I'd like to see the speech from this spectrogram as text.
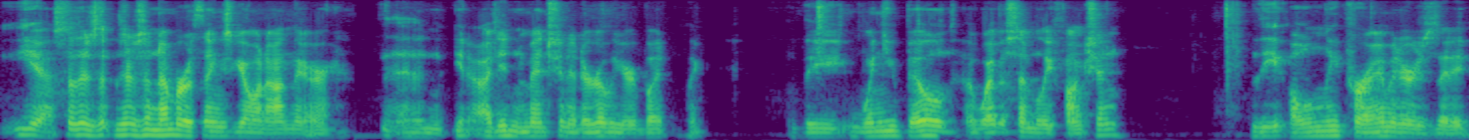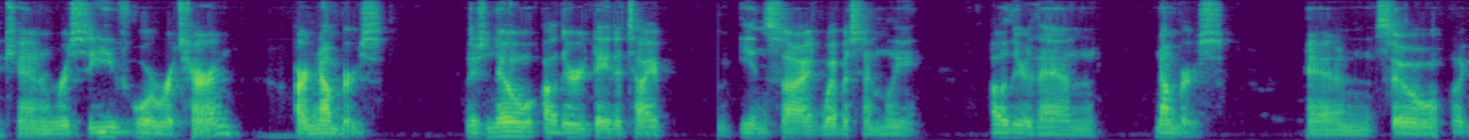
Yeah, so there's there's a number of things going on there, and you know I didn't mention it earlier, but like the when you build a WebAssembly function, the only parameters that it can receive or return are numbers. There's no other data type inside WebAssembly other than numbers, and so like,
